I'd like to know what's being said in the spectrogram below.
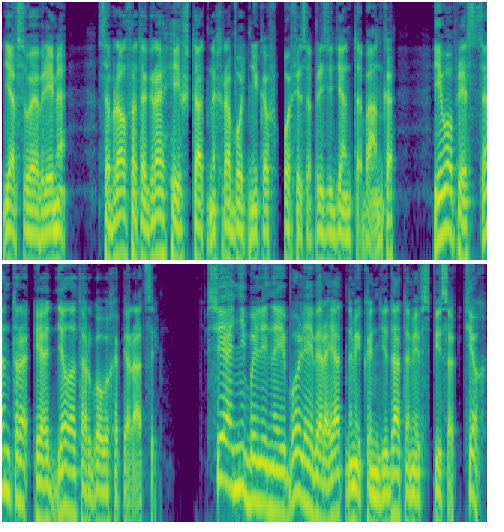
Я в свое время собрал фотографии штатных работников офиса президента банка, его пресс-центра и отдела торговых операций. Все они были наиболее вероятными кандидатами в список тех,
